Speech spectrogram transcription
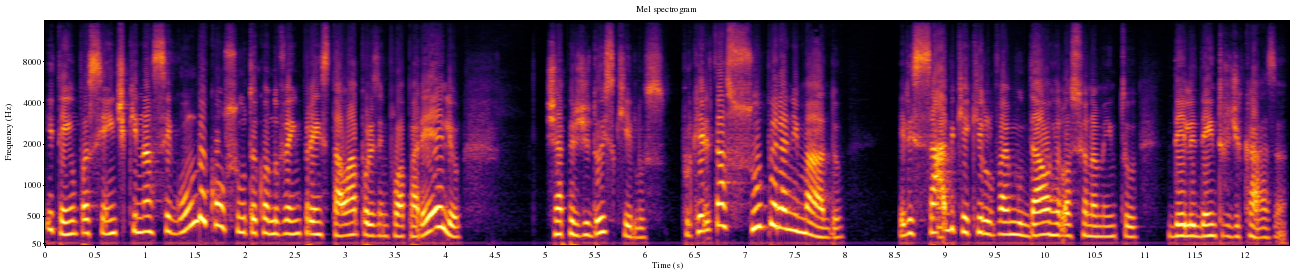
e tenho um paciente que na segunda consulta, quando vem para instalar, por exemplo, o aparelho, já perdi 2 quilos. Porque ele está super animado. Ele sabe que aquilo vai mudar o relacionamento dele dentro de casa.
